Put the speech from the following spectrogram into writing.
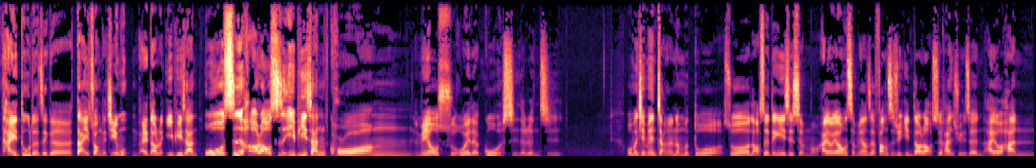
态度的这个带状的节目，来到了 EP 三，我是好老师 EP 三，哐，没有所谓的过时的认知。我们前面讲了那么多，说老师的定义是什么，还有要用什么样子的方式去引导老师和学生，还有和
